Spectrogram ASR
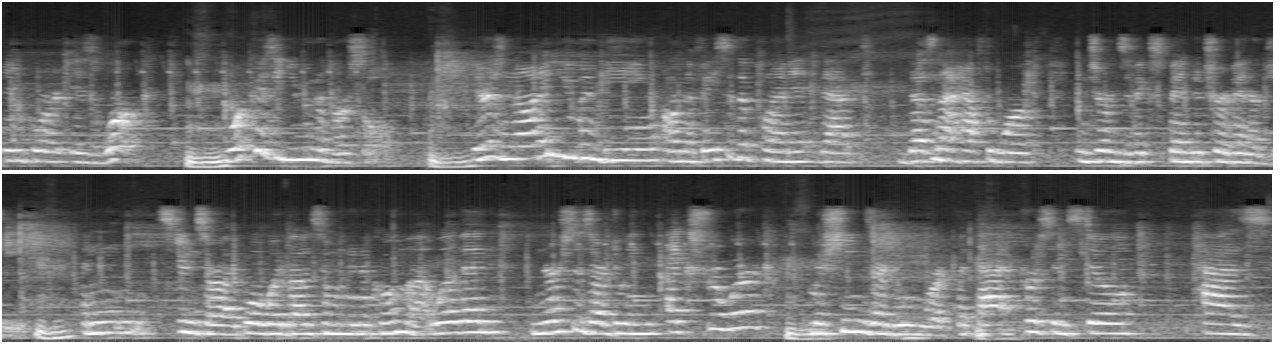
import is work. Mhm. Work is a universal. Mhm. There's not a human being on the face of the planet that does not have to work in terms of expenditure of energy. And students are like, well, what about someone in a coma? Well, then nurses are doing extra work, machines are doing work, but that person still has,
